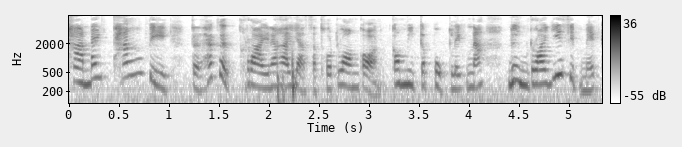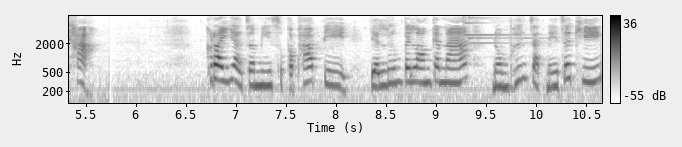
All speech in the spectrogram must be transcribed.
ทานได้ทั้งปี แต่ถ้าเกิดใครนะคะ อยากจะทดลองก่อนก็มีกระปุกเล็กนะ 120 เม็ดค่ะ ใครอยากจะมีสุขภาพดี อย่าลืมไปลองกันนะ นมผึ้งจากเนเจอร์คิง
